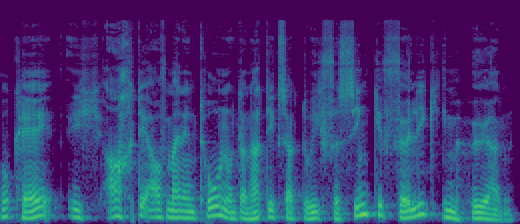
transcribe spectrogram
okay, ich achte auf meinen Ton und dann hat die gesagt, du, ich versinke völlig im Hören.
